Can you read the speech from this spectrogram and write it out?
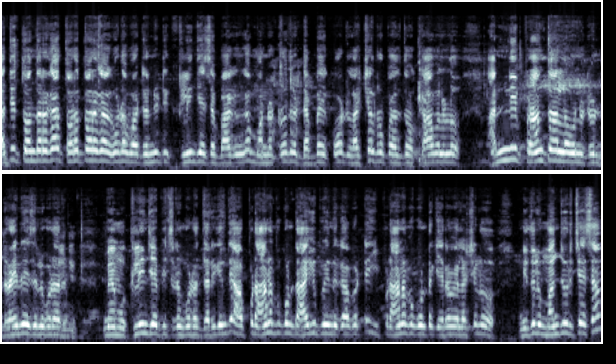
అతి తొందరగా త్వర త్వరగా కూడా వాటన్నిటి క్లీన్ చేసే భాగంగా మొన్నటి రోజున డెబ్బై కోట్ల లక్షల రూపాయలతో కావలలో అన్ని ప్రాంతాల్లో ఉన్నటువంటి డ్రైనేజీలు కూడా మేము క్లీన్ చేయించడం కూడా జరిగింది. అప్పుడు ఆనపకుంట ఆగిపోయింది కాబట్టి ఇప్పుడు ఆనపకుంటకి ఇరవై లక్షలు నిధులు మంజూరు చేశాం.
